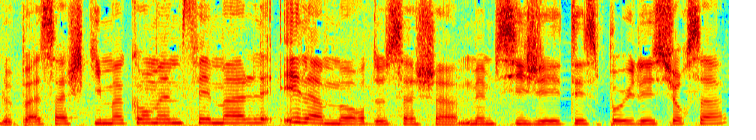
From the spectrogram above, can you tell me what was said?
Le passage qui m'a quand même fait mal est la mort de Sacha, même si j'ai été spoilé sur ça,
